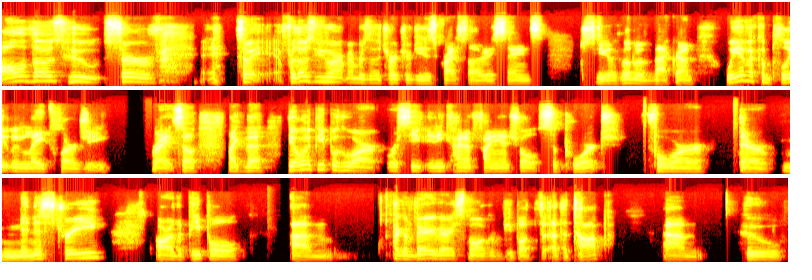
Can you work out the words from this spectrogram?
all of those who serve so for those of you who aren't members of the church of jesus christ of latter-day saints just to give you a little bit of background we have a completely lay clergy right? So like the the only people who are receive any kind of financial support for their ministry are the people um, like a very very small group of people at the, at the top um, who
